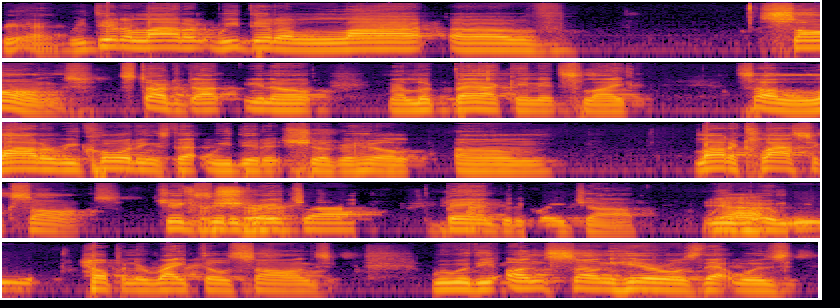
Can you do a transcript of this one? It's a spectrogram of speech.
yeah, we did a lot of we did a lot of songs. Started out, you know, and I look back, and it's like it's a lot of recordings that we did at Sugar Hill. Um, a lot of classic songs. Jiggs For did sure. a great job. The band did a great job. Yeah. We, were, we were helping to write those songs. We were the unsung heroes that was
